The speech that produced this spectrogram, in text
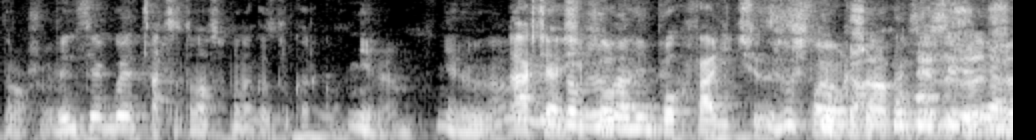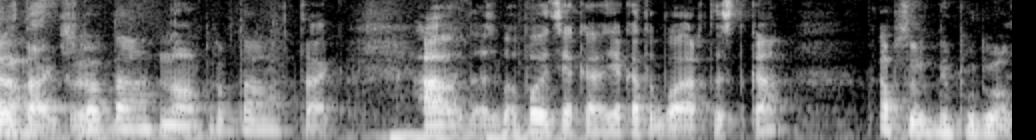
Proszę, więc jakby A co to ma wspólnego z drukarką? nie wiem, nie wiem. No, A, chciałem się po, nawet- pochwalić się ze swoją szeroką wiedzą, że, raz, że tak, że, Prawda? no, Prawda? tak. A opowiedz, jaka, jaka to była artystka? Absolutne pudło.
